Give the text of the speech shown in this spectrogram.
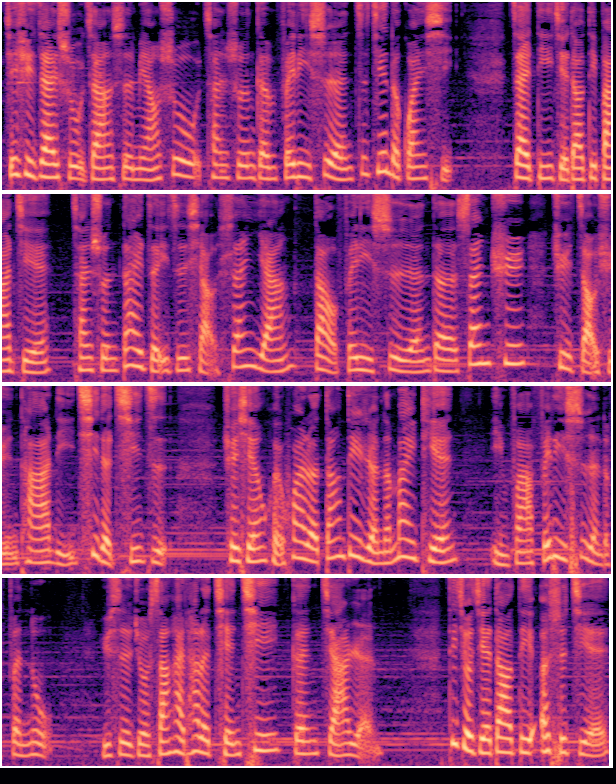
继续在十五章是描述参孙跟非利士人之间的关系，在第一节到第八节，参孙带着一只小山羊到非利士人的山区去找寻他离弃的妻子，却先毁坏了当地人的麦田，引发非利士人的愤怒，于是就伤害他的前妻跟家人。第九节到第二十节，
